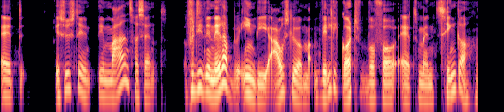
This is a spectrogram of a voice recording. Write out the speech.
at jeg synes, det, det er meget interessant fordi det netop egentlig afslører vældig godt, hvorfor at man tænker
